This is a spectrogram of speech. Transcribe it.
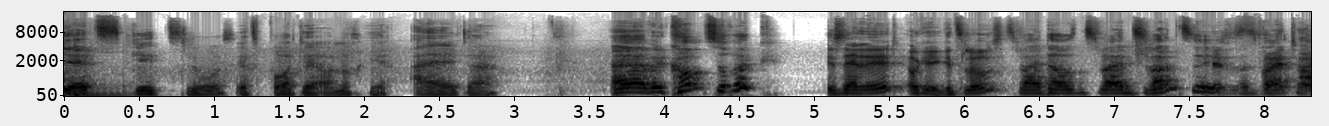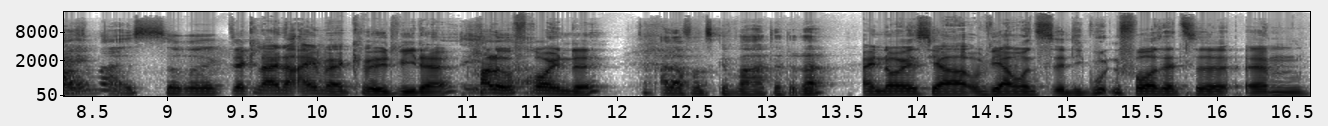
Jetzt geht's los. Jetzt bohrt der auch noch hier. Alter. Äh, willkommen zurück. Ist that it? Okay, geht's los? 2022. Es ist Und 2000. Der Eimer ist zurück. Der kleine Eimer quillt wieder. Hallo Freunde. Haben alle auf uns gewartet, oder? Ein neues Jahr und wir haben uns äh, die guten Vorsätze ähm,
